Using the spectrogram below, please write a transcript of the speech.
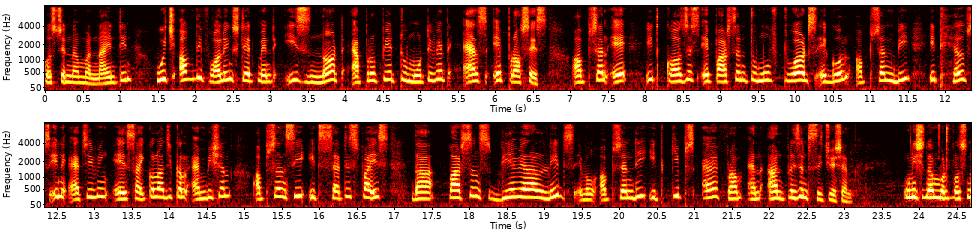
question number nineteen which of the following statement is not appropriate to motivate as a process option A it causes a person to move towards a goal option B it helps in achieving a psychological ambition option C it satisfies the person's behavioural needs এবং option D it keeps away from an unpleasant situation উনিশ নম্বর প্রশ্ন।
